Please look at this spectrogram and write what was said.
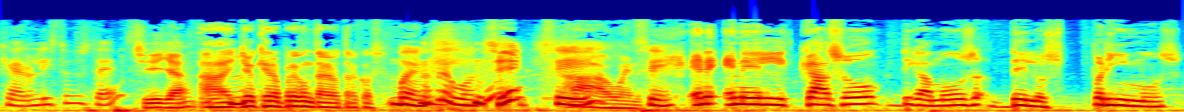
¿Quedaron listos ustedes? Sí, ya. Ah, Yo quiero preguntar otra cosa. Bueno, pregunte. ¿Sí? Sí. Ah, bueno. Sí. En, en el caso, digamos, de los primos,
